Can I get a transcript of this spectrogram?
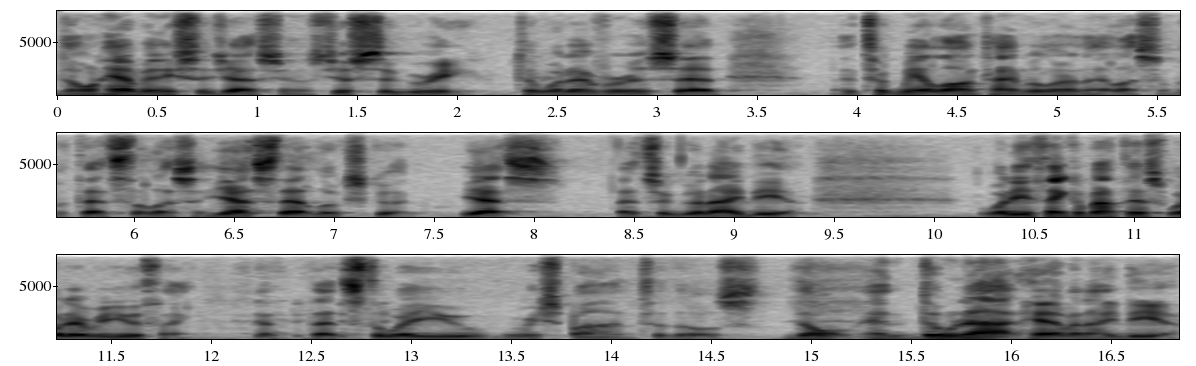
Don't have any suggestions, just agree to whatever is said. It took me a long time to learn that lesson, but that's the lesson. Yes, that looks good. Yes, that's a good idea. What do you think about this? Whatever you think. That's the way you respond to those. Don't and do not have an idea,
